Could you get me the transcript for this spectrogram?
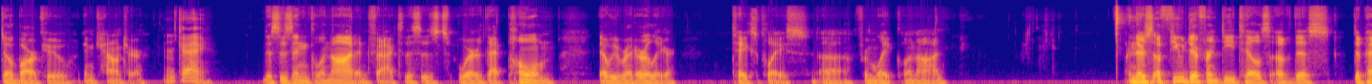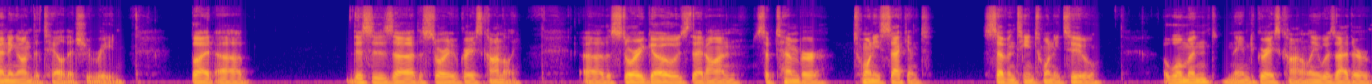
Dobhar-chú encounter. Okay. This is in Glenade, in fact. This is where that poem that we read earlier takes place uh, from Lake Glenade. And there's a few different details of this depending on the tale that you read. But uh, this is uh, the story of Grace Connolly. Uh, the story goes that on September 22nd, 1722, a woman named Grace Connolly was either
